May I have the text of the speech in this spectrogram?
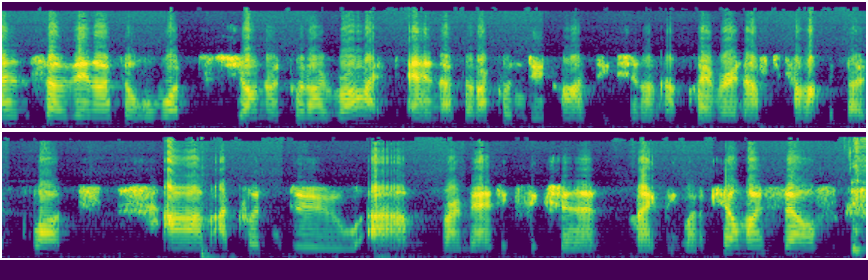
And so then I thought, well, what genre could I write? And I thought I couldn't do crime fiction. I'm not clever enough to come up with those plots. Um, I couldn't do um, romantic fiction. Make me want to kill myself.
